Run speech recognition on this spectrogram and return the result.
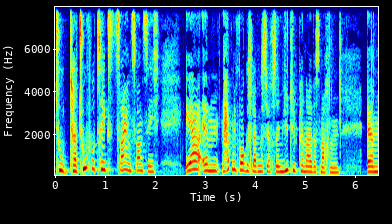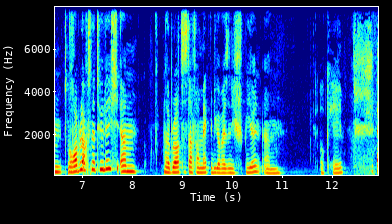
Tattoo4Tix22. Er ähm, hat mir vorgeschlagen, dass wir auf seinem YouTube-Kanal was machen. Ähm, Roblox natürlich. Ähm, weil Broadcast darf er merkwürdigerweise nicht spielen. Ähm, okay.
